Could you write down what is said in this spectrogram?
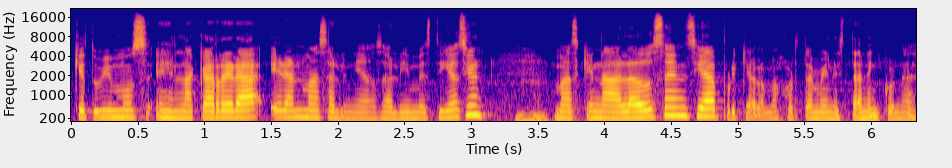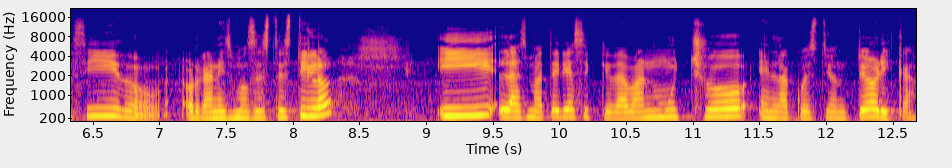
que tuvimos en la carrera eran más alineados a la investigación, más que nada a la docencia, porque a lo mejor también están en CONACYT o organismos de este estilo. Y las materias se quedaban mucho en la cuestión teórica.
